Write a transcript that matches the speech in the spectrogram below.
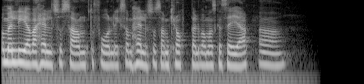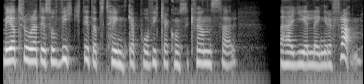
om en leva hälsosamt och få en liksom hälsosam kropp eller vad man ska säga. Uh. Men jag tror att det är så viktigt att tänka på vilka konsekvenser det här ger längre fram.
